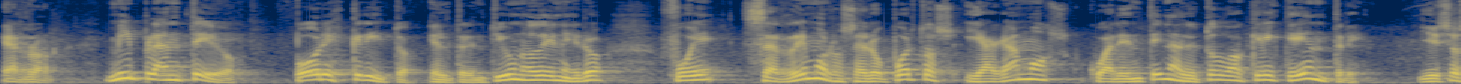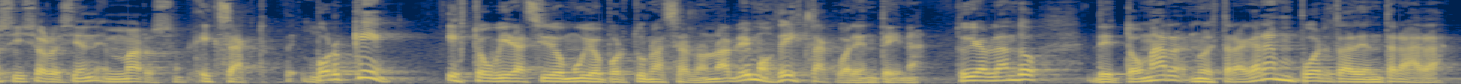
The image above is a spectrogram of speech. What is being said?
error. Mi planteo por escrito el 31 de enero fue cerremos los aeropuertos y hagamos cuarentena de todo aquel que entre. Y eso se hizo recién en marzo. Exacto. ¿Por qué esto hubiera sido muy oportuno hacerlo? No hablemos de esta cuarentena. Estoy hablando de tomar nuestra gran puerta de entrada,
